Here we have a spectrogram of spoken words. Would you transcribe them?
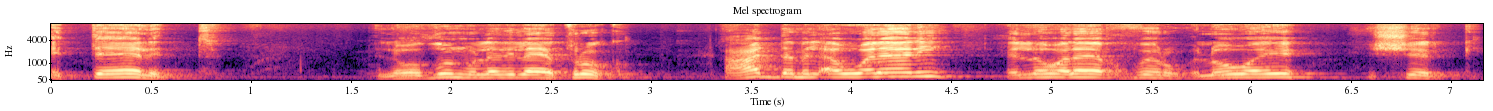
الثالث اللي هو الظلم الذي لا يتركه. عدى من الاولاني اللي هو لا يغفره اللي هو إيه؟ الشرك.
